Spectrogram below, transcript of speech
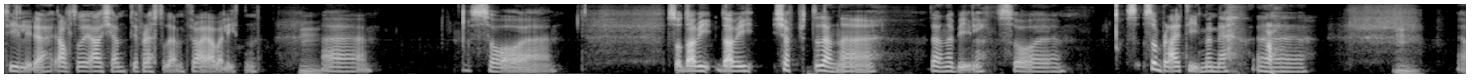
tidligere. Altså, jeg har kjent de fleste av dem fra jeg var liten. Mm. Eh, så eh, så da, vi, da vi kjøpte denne, denne bilen, så, eh, så, blei teamet med. Eh, Mm. Ja.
